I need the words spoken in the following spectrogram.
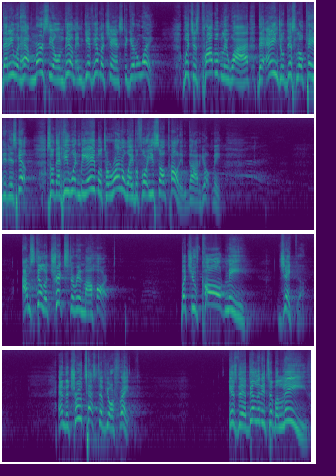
that he would have mercy on them and give him a chance to get away. Which is probably why the angel dislocated his hip so that he wouldn't be able to run away before Esau caught him. God help me. I'm still a trickster in my heart. but you've called me Jacob. And the true test of your faith is the ability to believe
